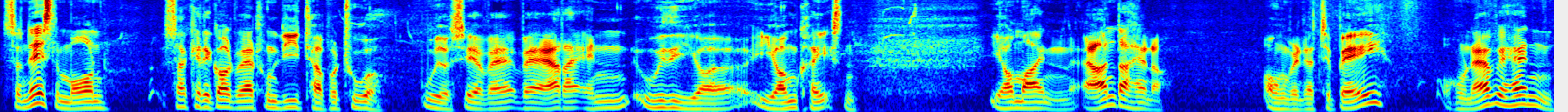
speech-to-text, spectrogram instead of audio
så næste morgen, så kan det godt være, at hun lige tager på tur ud og ser, hvad, hvad er der andet ude i, i omkredsen, i omegnen af andre hanner og hun vender tilbage, og hun er ved handen.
